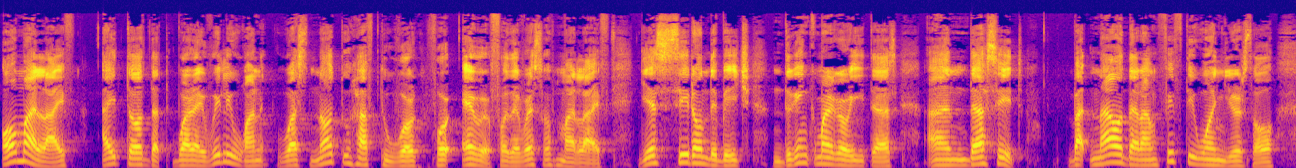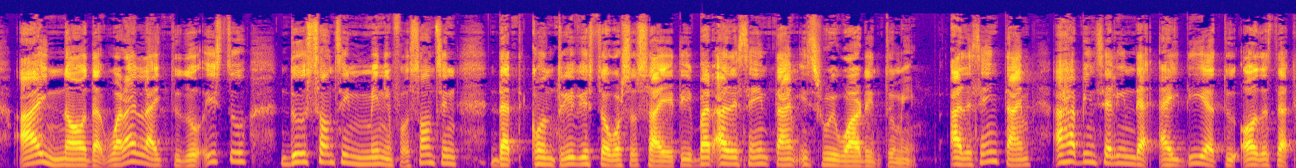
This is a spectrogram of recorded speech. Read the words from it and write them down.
All my life, I thought that what I really wanted was not to have to work forever for the rest of my life. Just sit on the beach, drink margaritas, and that's it. But now that I'm 51 years old, I know that what I like to do is to do something meaningful, something that contributes to our society, but at the same time is rewarding to me. At the same time, I have been selling the idea to others that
